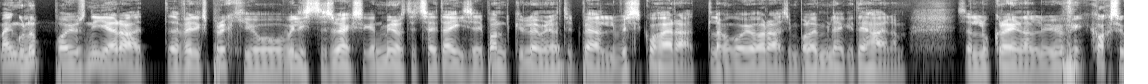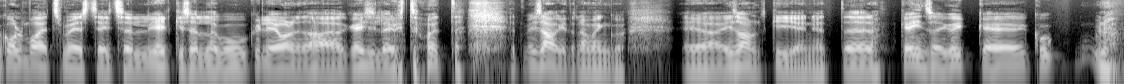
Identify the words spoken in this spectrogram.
mängu lõpp vajus nii ära, et Felix Brüch ju vilistas üheksakümmend minutit, sai täis, ei pannudki üleminutit peale, vilistas kohe ära, et lähme koju ära, siin pole midagi teha enam. seal Ukrainal ju mingi kaks või kolm vahetusmeest jäid seal, jäidki seal nagu küljejoone taha ja käsile ütlema, et et me ei saagi täna mängu. ja ei saanudki, onju, et noh, Kein sai kõike, noh,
